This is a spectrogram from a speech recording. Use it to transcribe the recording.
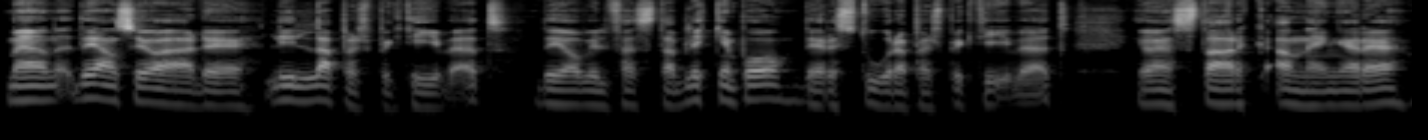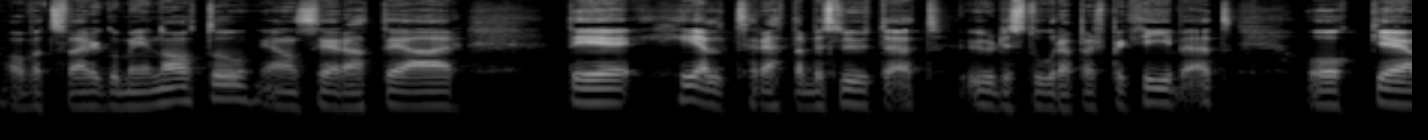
Men det anser jag är det lilla perspektivet. Det jag vill fästa blicken på, det är det stora perspektivet. Jag är en stark anhängare av att Sverige går med i NATO. Jag anser att det är det helt rätta beslutet ur det stora perspektivet. Och eh,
